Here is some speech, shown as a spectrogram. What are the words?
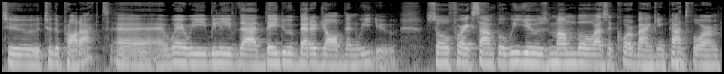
to to the product, uh, where we believe that they do a better job than we do. So, for example, we use Mambu as a core banking platform,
